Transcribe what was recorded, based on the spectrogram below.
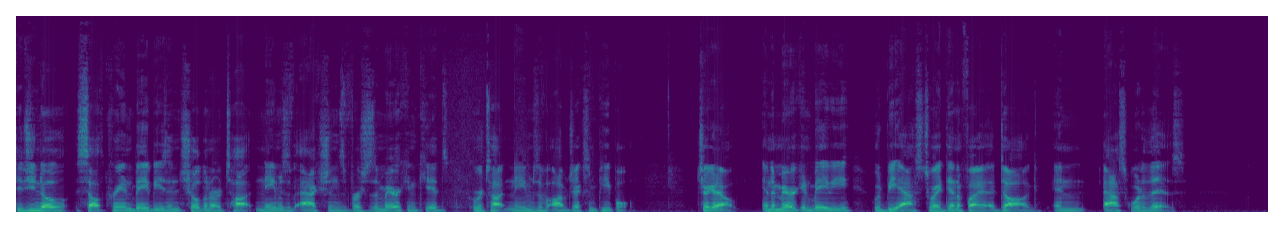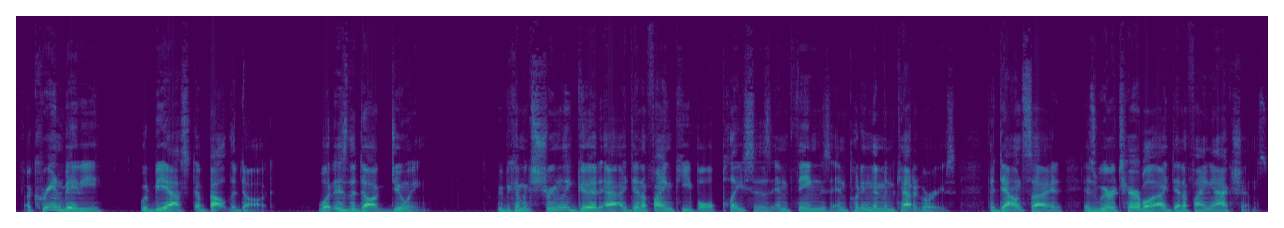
did you know South Korean babies and children are taught names of actions versus American kids who are taught names of objects and people? Check it out. An American baby would be asked to identify a dog and ask what it is. A Korean baby would be asked about the dog. What is the dog doing? We become extremely good at identifying people, places, and things and putting them in categories. The downside is we are terrible at identifying actions.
